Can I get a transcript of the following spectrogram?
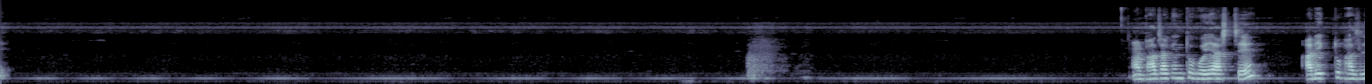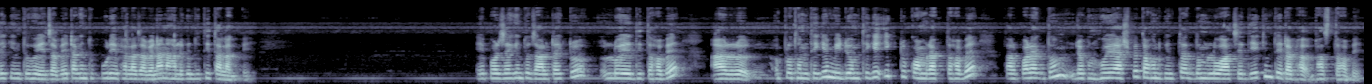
আর ভাজা কিন্তু হয়ে আসছে। আর একটু ভাজলে কিন্তু হয়ে যাবে। এটা কিন্তু পুড়ে ফেলা যাবে না, নাহলে কিন্তু তিতা লাগবে। এ পর্যায়ে কিন্তু জালটা একটু লয়ে দিতে হবে। আর প্রথম থেকে মিডিয়াম থেকে একটু কম রাখতে হবে। তারপর একদম যখন হয়ে আসবে তখন কিন্তু একদম লো আঁচে দিয়ে কিন্তু এটা ভাজতে হবে।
